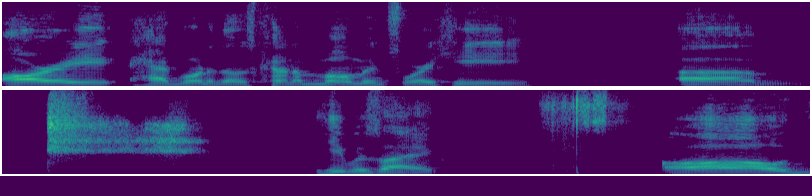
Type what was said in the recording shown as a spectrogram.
Ari had one of those kind of moments where he, um, he was like, oh,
